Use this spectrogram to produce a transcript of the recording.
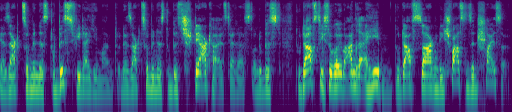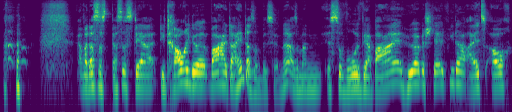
Der sagt zumindest, du bist wieder jemand. Und er sagt zumindest, du bist stärker als der Rest. Und du bist, du darfst dich sogar über andere erheben. Du darfst sagen, die Schwarzen sind scheiße. Aber das ist, das ist der, die traurige Wahrheit dahinter so ein bisschen. Ne? Also man ist sowohl verbal höher gestellt wieder, als auch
